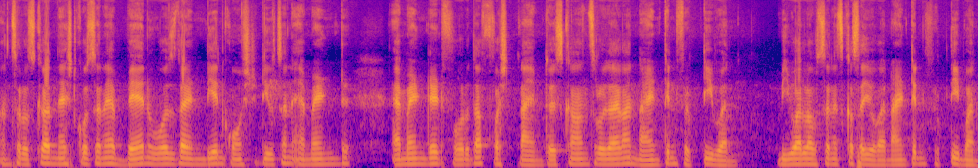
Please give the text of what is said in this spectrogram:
आंसर उसका। नेक्स्ट क्वेश्चन है when was the Indian constitution amend amended for the first time तो इसका आंसर हो जाएगा 1951 बी वाला ऑप्शन इसका सही होगा 1951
